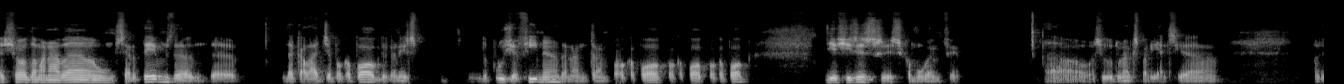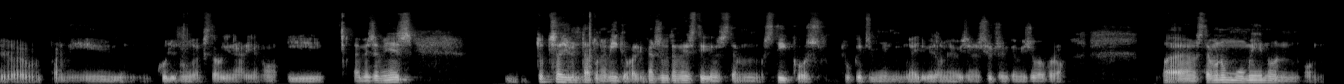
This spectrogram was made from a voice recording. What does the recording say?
això demanava un cert temps de, de, de calatge a poc a poc, de que anés de pluja fina, d'anar entrant a poc a poc, a poc a poc, a poc a poc, i així és, és com ho vam fer. Uh, ha sigut una experiència per, per mi collonuda, extraordinària, no? I, a més a més, tot s'ha juntat una mica, perquè penso que també estic, estem, estic o tu que ets gairebé de la meva generació, ets una mica més jove, però uh, estem en un moment on, on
